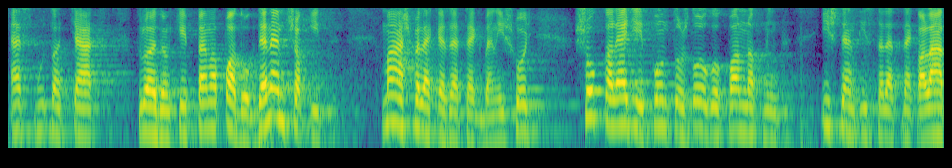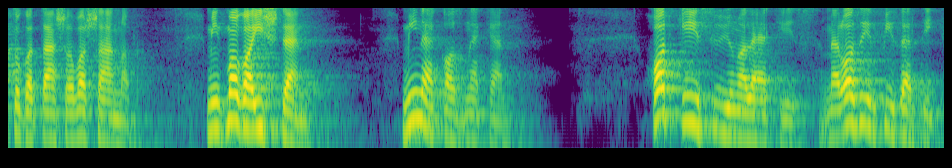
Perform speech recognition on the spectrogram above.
ezt mutatják tulajdonképpen a padok, de nem csak itt, más felekezetekben is, hogy sokkal egyéb fontos dolgok vannak, mint Isten tiszteletnek a látogatása vasárnap. Mint maga Isten. Minek az nekem? Hadd készüljön a lelkész, mert azért fizetik.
